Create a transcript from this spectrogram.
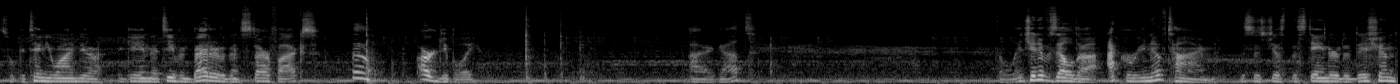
So we'll continue on to a game that's even better than Star Fox. Well, arguably. I got The Legend of Zelda Ocarina of Time. This is just the standard edition.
